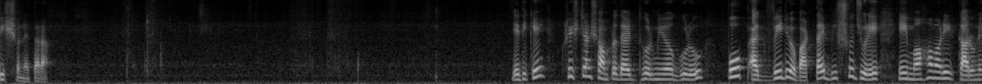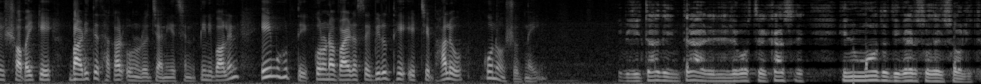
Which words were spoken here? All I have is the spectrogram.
বিশ্ব নেতারা। এদিকে খ্রিস্টান সম্প্রদায়ের ধর্মীয় গুরু পোপ এক ভিডিও বার্তায় বিশ্বজুড়ে এই মহামারীর কারণে সবাইকে বাড়িতে থাকার অনুরোধ জানিয়েছেন তিনি বলেন এই মুহূর্তে করোনা ভাইরাসের বিরুদ্ধে এর চেয়ে ভালো কোনো ওষুধ নেই possibilità di entrare nelle vostre case in un modo diverso del solito.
